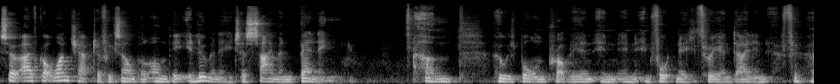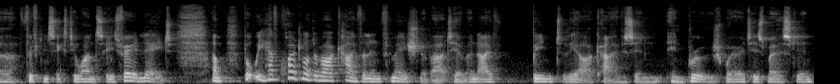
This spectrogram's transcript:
So I've got one chapter, for example, on the illuminator Simon Bening. Um, who was born probably in, in, in 1483 and died in uh, 1561, so he's very late. Um, but we have quite a lot of archival information about him, and I've been to the archives in, in Bruges, where it is mostly, in,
